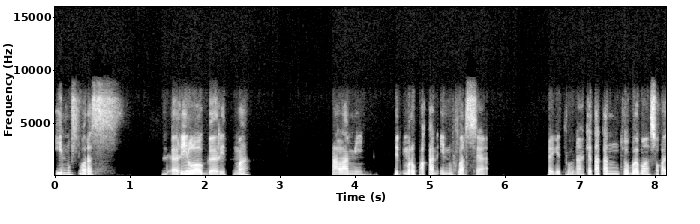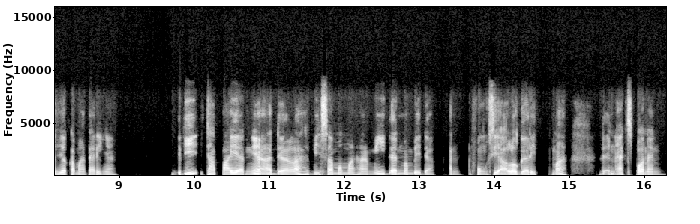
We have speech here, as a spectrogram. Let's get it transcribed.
inverse dari logaritma alami. Jadi merupakan inverse ya. Kayak gitu. Nah, kita akan coba masuk aja ke materinya. Jadi capaiannya adalah bisa memahami dan membedakan fungsi logaritma dan eksponen.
